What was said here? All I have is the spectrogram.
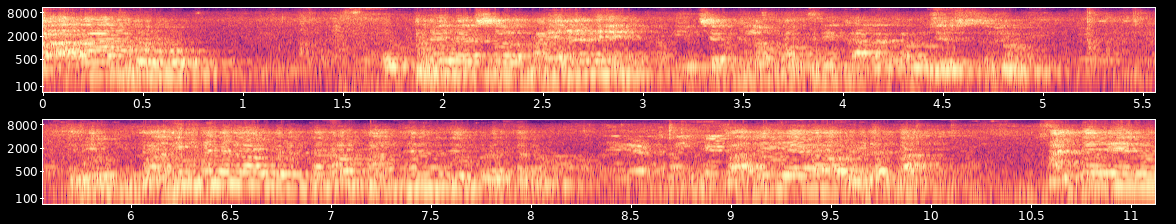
దాదాపు ముప్పై లక్షల పైననే ఈ చెక్కుల పంపిణీ కార్యక్రమం చేస్తున్నాం. ఇది పదిహేనులో విడతలో పద్దెనిమిది విడతలో పదిహేడవ విడత. అంటే నేను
